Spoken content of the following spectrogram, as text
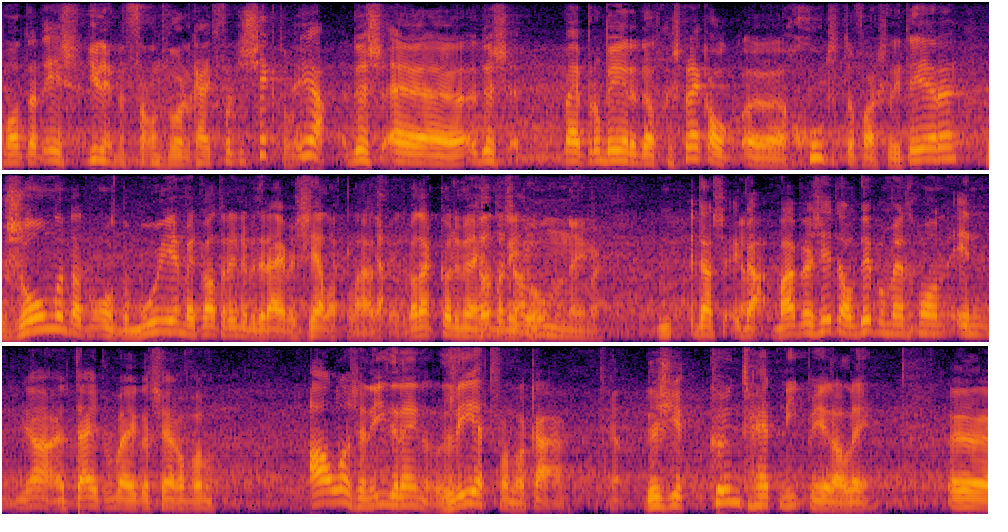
Want dat is... Jullie hebben verantwoordelijkheid voor de sector. Ja, dus, eh, dus wij proberen dat gesprek ook eh, goed te faciliteren... zonder dat we ons bemoeien met wat er in de bedrijven zelf plaatsvindt. Want dat kunnen we Dat helemaal is niet aan de doen. ondernemer. Dat is, ja. maar we zitten op dit moment gewoon in ja, een tijd waarbij ik kan zeggen van alles en iedereen leert van elkaar. Ja. Dus je kunt het niet meer alleen. Eh,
